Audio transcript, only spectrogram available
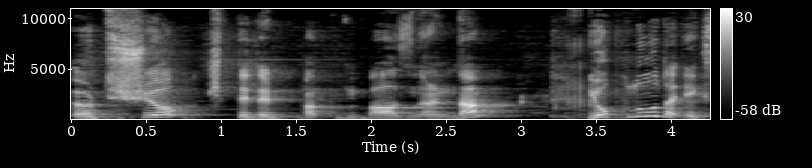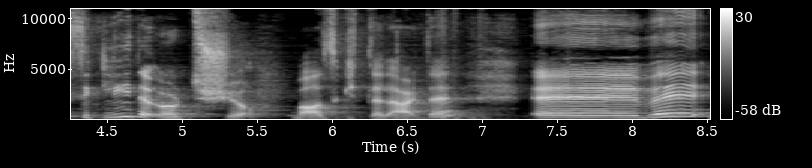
örtüşüyor kitlelerin bazılarından. Yokluğu da eksikliği de örtüşüyor bazı kitlelerde. Ee, ve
